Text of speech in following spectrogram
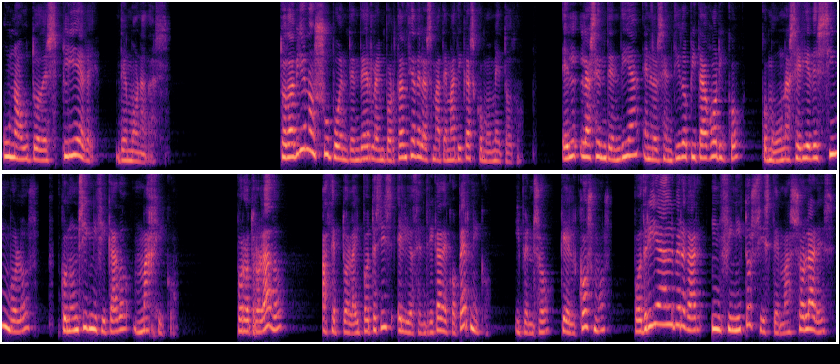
un autodespliegue de mónadas. Todavía no supo entender la importancia de las matemáticas como método. Él las entendía en el sentido pitagórico como una serie de símbolos con un significado mágico. Por otro lado, aceptó la hipótesis heliocéntrica de Copérnico y pensó que el cosmos podría albergar infinitos sistemas solares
